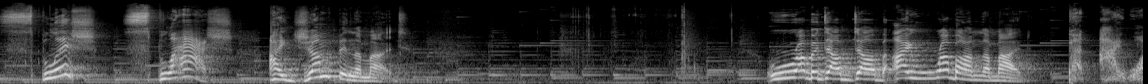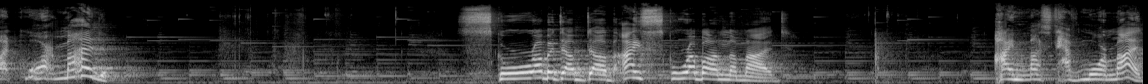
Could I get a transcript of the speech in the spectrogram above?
Splish, splash, I jump in the mud. Rub a dub dub, I rub on the mud. But I want more mud. Scrub a dub dub, I scrub on the mud. I must have more mud.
